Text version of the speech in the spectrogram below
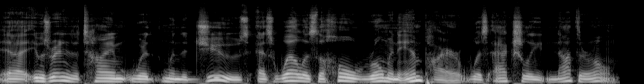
uh, it was written at a time where when the Jews as well as the whole Roman Empire was actually not their own.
